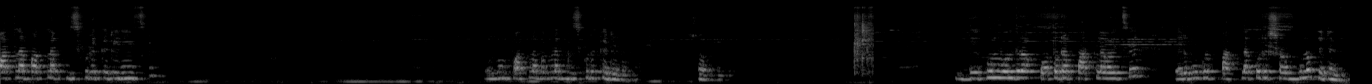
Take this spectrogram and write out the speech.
পাতলা পাতলা পিস করে কেটে নিয়েছি। এরকম পাতলা পাতলা পিস করে কেটে নেব সবগুলো। দেখুন বন্ধুরা, কতটা পাতলা হয়েছে। এরকম করে পাতলা করে সবগুলো কেটে নেব।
